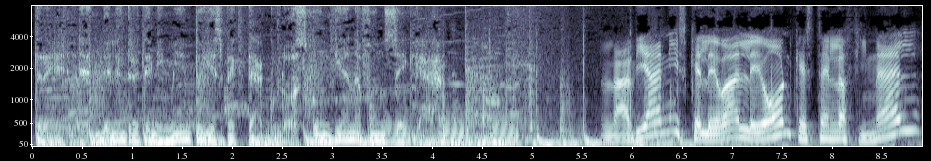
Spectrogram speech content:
trend del entretenimiento y espectáculos con Diana Fonseca. La Dianis que le va al León, que está en la final,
